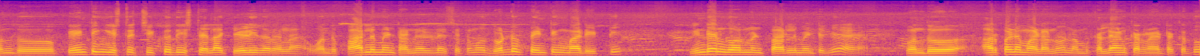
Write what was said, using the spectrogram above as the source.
ಒಂದು ಪೇಂಟಿಂಗ್ ಇಷ್ಟು ಚಿಕ್ಕದು ಇಷ್ಟೆಲ್ಲ ಕೇಳಿದಾರಲ್ಲ, ಒಂದು ಪಾರ್ಲಿಮೆಂಟ್ ಹನ್ನೆರಡನೇ ಶತಮಾನ ದೊಡ್ಡ ಪೇಂಟಿಂಗ್ ಮಾಡಿಟ್ಟು ಇಂಡಿಯನ್ ಗೌರ್ಮೆಂಟ್ ಪಾರ್ಲಿಮೆಂಟಿಗೆ ಒಂದು ಅರ್ಪಣೆ ಮಾಡೋಣ ನಮ್ಮ ಕಲ್ಯಾಣ ಕರ್ನಾಟಕದ್ದು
